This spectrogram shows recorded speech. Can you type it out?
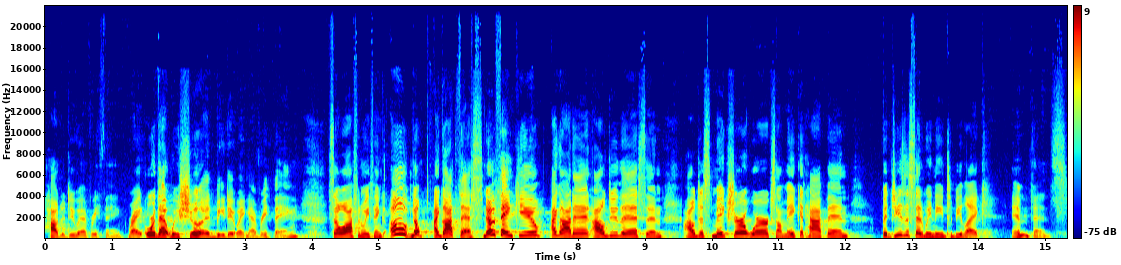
how to do everything, right? Or that we should be doing everything. So often we think, oh, nope, I got this. No, thank you. I got it. I'll do this and I'll just make sure it works. I'll make it happen. But Jesus said we need to be like infants.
